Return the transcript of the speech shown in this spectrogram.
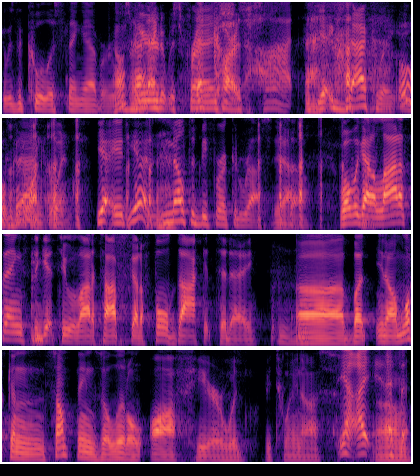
it was the coolest thing ever. It was Okay. weird. That- it was French. That car's hot. Yeah, exactly. Oh, good one, exactly. Quince. Yeah, it yeah it melted before it could rust. So. Well, we got a lot of things to get to, a lot of tops. Got a full docket today, uh, but you know, I'm looking. Something's a little off here with between us. Yeah, I, I th-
